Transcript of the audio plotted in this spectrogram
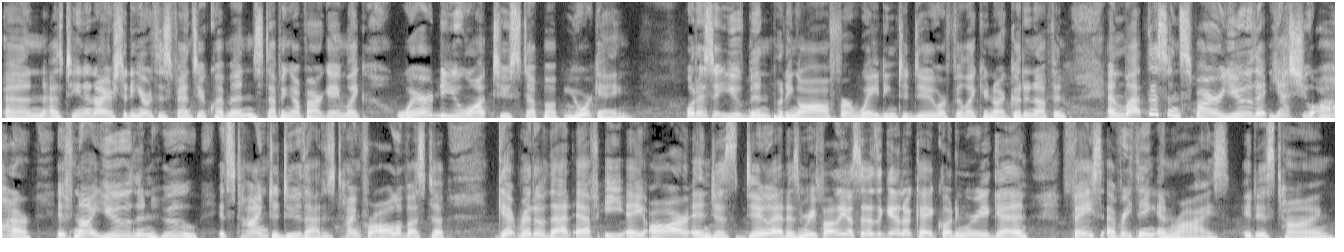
And as Tina and I are sitting here with this fancy equipment and stepping up our game, like, where do you want to step up your game? What is it you've been putting off or waiting to do or feel like you're not good enough? And, and let this inspire you that yes, you are. If not you, then who? It's time to do that. It's time for all of us to get rid of that F E A R and just do it. As Marie Forleo says again, okay, quoting Marie again, face everything and rise. It is time.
